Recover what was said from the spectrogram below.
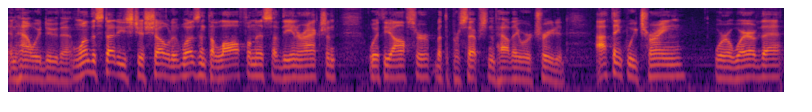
and how we do that. one of the studies just showed it wasn't the lawfulness of the interaction with the officer, but the perception of how they were treated. I think we train, we're aware of that,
